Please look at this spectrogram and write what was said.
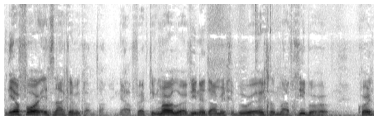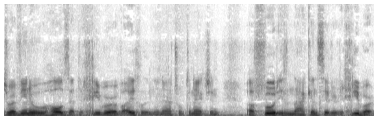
Therefore, it's not going to become tummy. Now, affecting Marlo, Ravina Damri Chibur Eichel Nav Chibur. According to Ravina, who holds that the chibur of Eichel, in the natural connection of food, is not considered a chibur.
